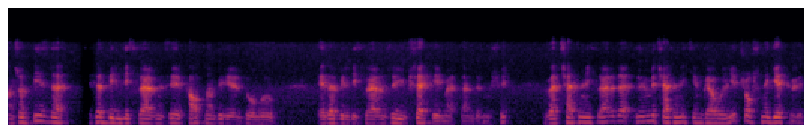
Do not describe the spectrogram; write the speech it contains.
Ancaq biz də edə bildiklərinizi, xalqla bir yerdə olub, edə bildiklərinizi yüksək qiymətləndirmişik və çətinlikləri də ümumi çətinlik kimi qəbul edib, çox üstünə getmirik.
